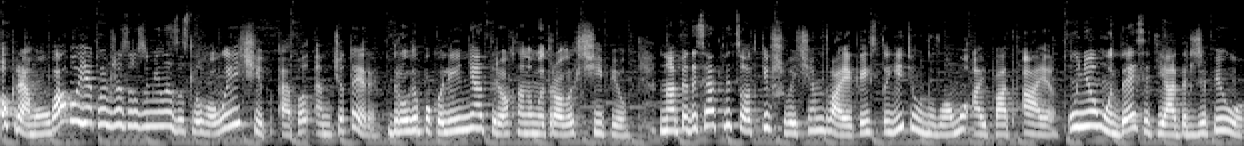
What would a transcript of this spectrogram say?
Окрему увагу, як ви вже зрозуміли, заслуговує чіп Apple M4. Друге покоління 3-нанометрових чіпів. На 50% швидше M2, який стоїть у новому iPad Air. У ньому 10 ядер GPU.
